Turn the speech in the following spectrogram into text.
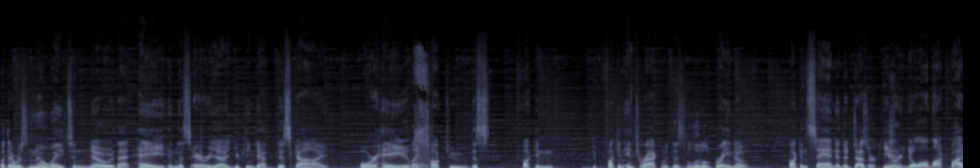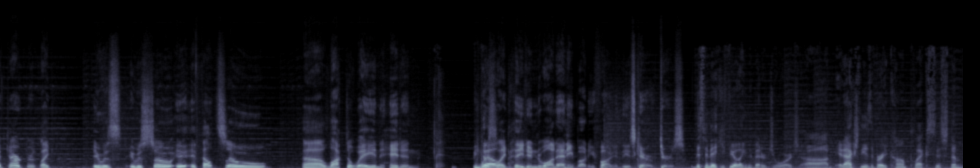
but there was no way to know that hey, in this area you can get this guy or hey, like talk to this fucking fucking interact with this little grain of fucking sand in the desert here and you'll unlock five characters like it was it was so it, it felt so uh locked away and hidden because Well- like they didn't want anybody finding these characters This may make you feel like the better George. Um, it actually is a very complex system.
